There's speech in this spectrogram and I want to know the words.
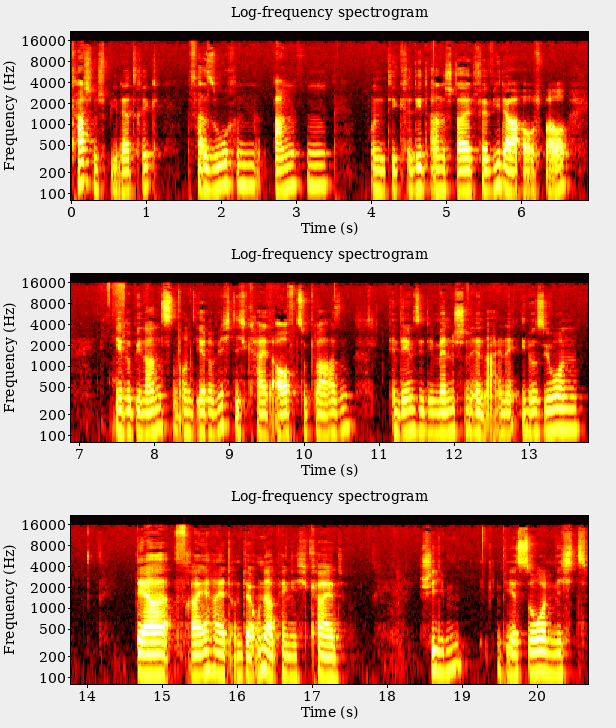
Taschenspielertrick versuchen Banken und die Kreditanstalt für Wiederaufbau ihre Bilanzen und ihre Wichtigkeit aufzublasen, indem sie die Menschen in eine Illusion der Freiheit und der Unabhängigkeit schieben, die es so nicht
